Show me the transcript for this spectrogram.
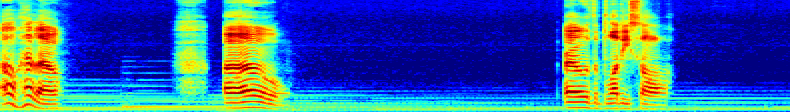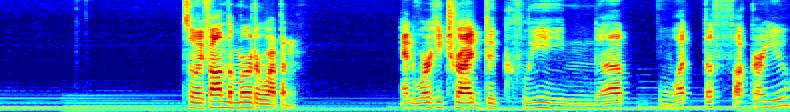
Oh, hello. Oh. Oh, the bloody saw. So we found the murder weapon. And where he tried to clean up... What the fuck are you?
